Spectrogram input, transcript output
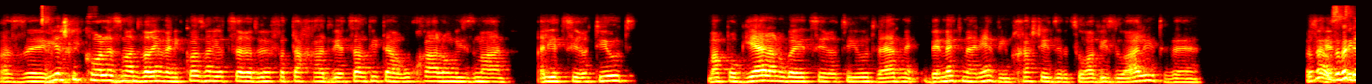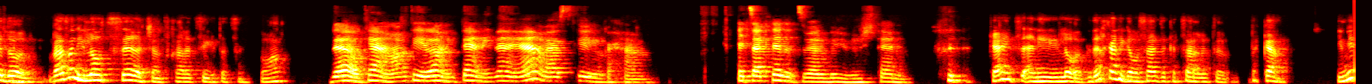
אז uh, יש לי כל הזמן דברים, ואני כל הזמן יוצרת ומפתחת, ויצרתי תערוכה לא מזמן על יצירתיות, מה פוגע לנו ביצירתיות, והיה באמת מעניין, והמחשתי את זה בצורה ויזואלית, ו... וזהו, זה בגדול. ואז אני לא עוצרת שאני צריכה להציג את עצמי, רואה? זהו, כן, אמרתי, לא, ניתן, ניתן, אה, ואז כאילו ככה, הצגת את עצמנו בשביל שתינו. כן, אני לא, בדרך כלל אני גם עושה את זה קצר יותר, דקה. מי,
